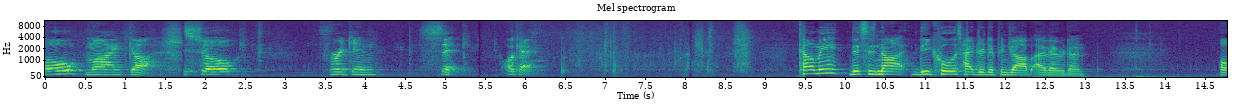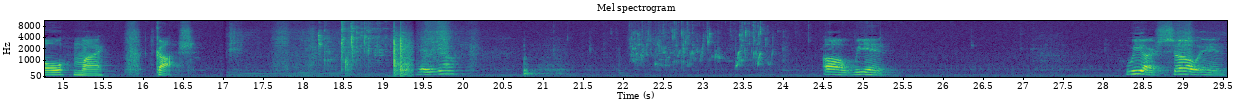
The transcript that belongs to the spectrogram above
Oh my gosh. So freaking sick. Okay. Tell me this is not the coolest hydro dipping job I've ever done. Oh my gosh. Here we go. Oh, we in. We are so in.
